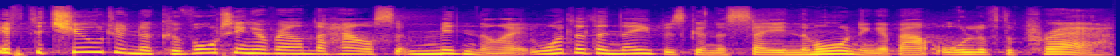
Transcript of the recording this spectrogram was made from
If the children are cavorting around the house at midnight, what are the neighbours going to say in the morning about all of the prayer?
